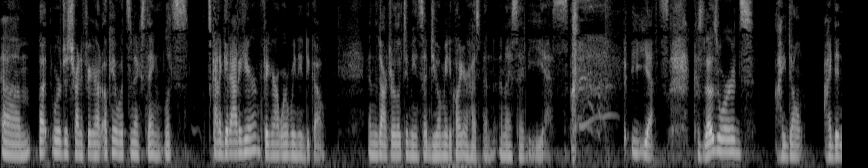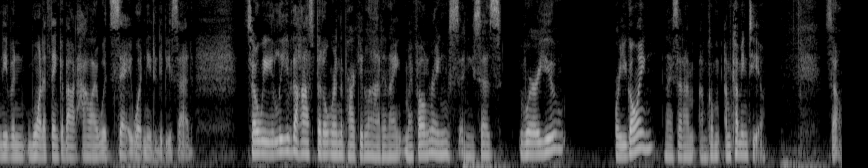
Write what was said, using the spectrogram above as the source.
Um, but we're just trying to figure out, okay, what's the next thing? Let's, let's kind of get out of here and figure out where we need to go. And the doctor looked at me and said, do you want me to call your husband? And I said, yes, yes. Cause those words, I don't, I didn't even want to think about how I would say what needed to be said. So we leave the hospital. We're in the parking lot, and I my phone rings, and he says, "Where are you? Where are you going?" And I said, "I'm I'm com- I'm coming to you." So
